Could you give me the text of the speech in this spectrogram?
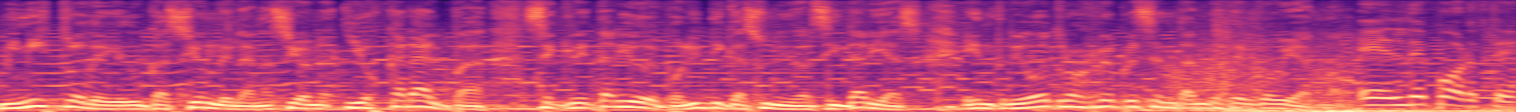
ministro de Educación de la Nación, y Oscar Alpa, secretario de Políticas Universitarias, entre otros representantes del gobierno. El deporte.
